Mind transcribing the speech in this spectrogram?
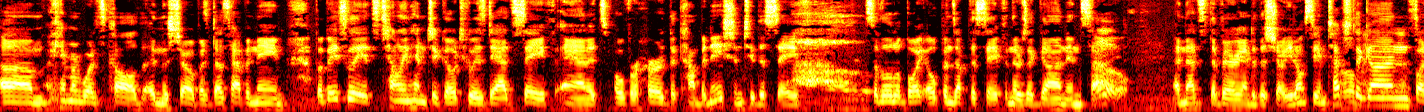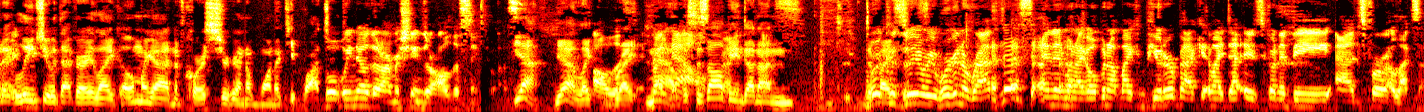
um, I can't remember what it's called in the show, but it does have a name. But basically, it's telling him to go to his dad's safe, and it's overheard the combination to the safe. Oh. So the little boy opens up the safe, and there's a gun inside. Oh. And that's the very end of the show. You don't see him touch Oh the gun, but it leaves you with that very like, oh my god! And of course, you're going to want to keep watching. Well, we know that our machines are all listening to us. yeah, yeah, like right, now. Right now, This is all right, being done yes. on Because we're, we're going to wrap this, and then when I open up my computer back at my desk, it's going to be ads for Alexa.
